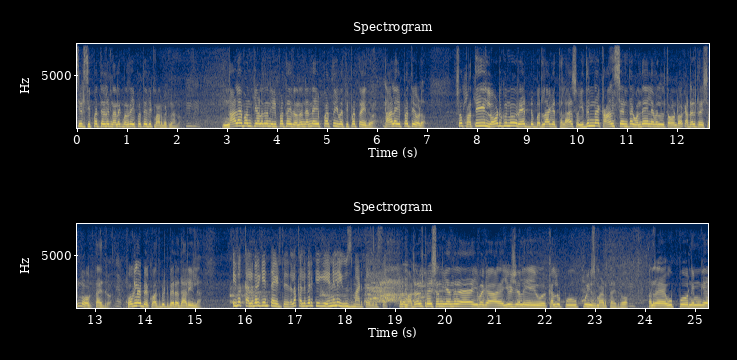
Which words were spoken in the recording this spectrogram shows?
ಸೀಟ್ಸ್ ಇಪ್ಪತ್ತೆರಡಕ್ಕೆ ನನಗೆ ಬಂದರೆ ಇಪ್ಪತ್ತೈದಕ್ಕೆ ಮಾರ್ಬೇಕು ನಾನು. ನಾಳೆ ಬಂದು ಕೇಳಿದ್ರೆ ನೀವು ಇಪ್ಪತ್ತೈದು ಅಂದರೆ ನೆನ್ನೆ ಇಪ್ಪತ್ತು ಇವತ್ತು ಇಪ್ಪತ್ತೈದು ನಾಳೆ ಇಪ್ಪತ್ತೇಳು. ಸೊ ಪ್ರತಿ ಲೋಡ್ಗೂ ರೇಟ್ ಬದಲಾಗತ್ತಲ್ಲ ಸೊ ಇದನ್ನು ಕಾನ್ಸ್ಟೆಂಟಾಗಿ ಒಂದೇ ಲೆವೆಲ್ ತೊಗೊಂಡೋಗಿ ಅಡಲ್ಟ್ರೇಷನ್ ಹೋಗ್ತಾಯಿದ್ರು ಹೋಗಲೇಬೇಕು ಅದು ಬಿಟ್ಟು ಬೇರೆ ದಾರಿ ಇಲ್ಲ. ಇವಾಗ ಕಲಬೆರಕೆ ಅಂತ ಹೇಳ್ತಿದ್ರಲ್ಲ ಕಲಬೆರಕೆಗೆ ಏನೆಲ್ಲ ಯೂಸ್ ಮಾಡ್ತಾ ಇದ್ರು ಸರ್ ಮೇಡಮ್ ಅಡಲ್ಟ್ರೇಷನ್ಗೆ ಅಂದರೆ ಇವಾಗ ಯೂಶ್ವಲಿ ಕಲ್ಲುಪ್ಪು ಉಪ್ಪು ಯೂಸ್ ಮಾಡ್ತಾಯಿದ್ರು ಅಂದರೆ ಉಪ್ಪು ನಿಮಗೆ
